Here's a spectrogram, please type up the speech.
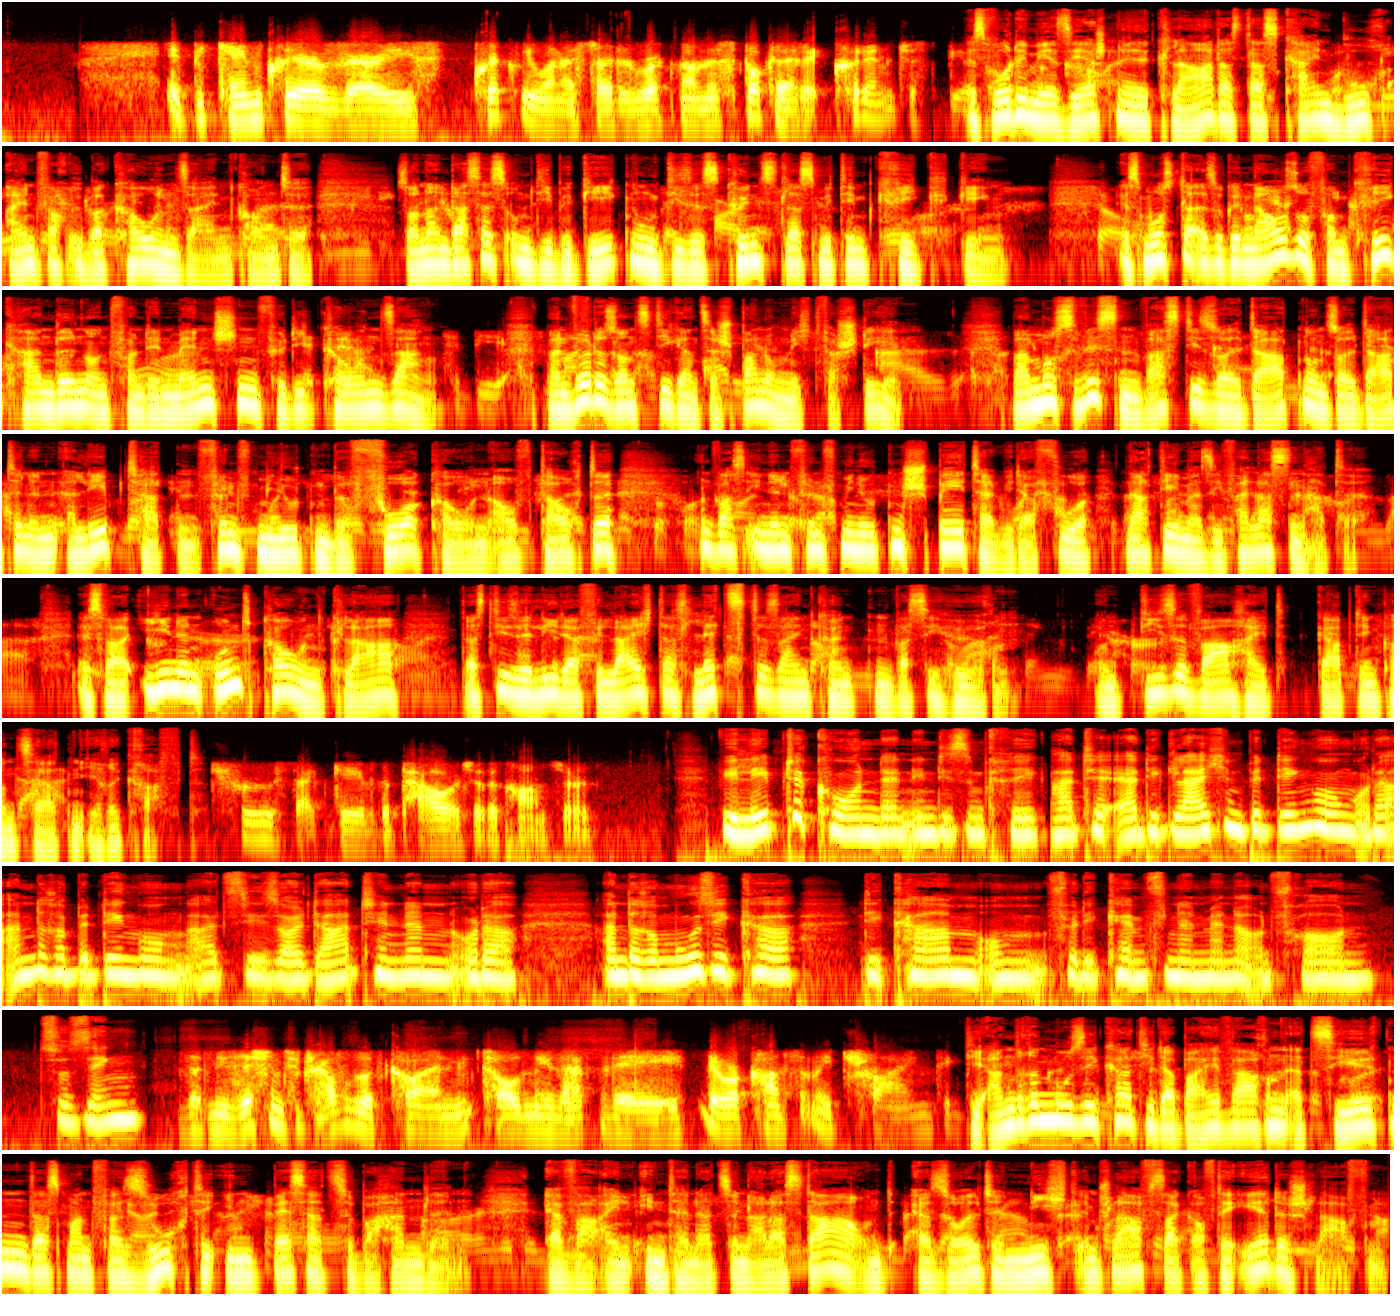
Es wurde mir sehr schnell klar, dass das kein Buch einfach über Cohen sein konnte, sondern dass es um die Begegnung dieses Künstlers mit dem Krieg ging. Es musste also genauso vom Krieg handeln und von den Menschen, für die Cohen sang. Man würde sonst die ganze Spannung nicht verstehen. Man muss wissen, was die Soldaten und Soldatinnen erlebt hatten, fünf Minuten bevor Cohen auftauchte und was ihnen fünf Minuten später widerfuhr, nachdem er sie verlassen hatte. Es war ihnen und Cohen klar, dass diese Lieder vielleicht das letzte sein könnten, was sie hören. Und diese Wahrheit gab den Konzerten ihre Kraft. Wie lebte Cohen denn in diesem Krieg? Hatte er die gleichen Bedingungen oder andere Bedingungen als die Soldatinnen oder andere Musiker, die kamen, um für die kämpfenden Männer und Frauen zu singen? Die anderen Musiker, die dabei waren, erzählten, dass man versuchte, ihn besser zu behandeln. Er war ein internationaler Star und er sollte nicht im Schlafsack auf der Erde schlafen.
